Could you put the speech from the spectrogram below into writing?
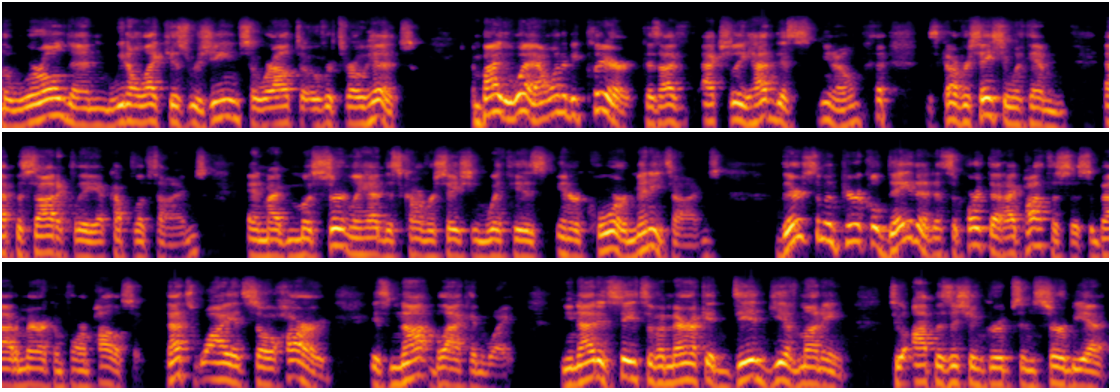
the world, and we don't like his regime, so we're out to overthrow his. And by the way, I want to be clear because I've actually had this, you know, this conversation with him episodically a couple of times, and I've most certainly had this conversation with his inner core many times. There's some empirical data to support that hypothesis about American foreign policy. That's why it's so hard. It's not black and white. The United States of America did give money to opposition groups in Serbia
